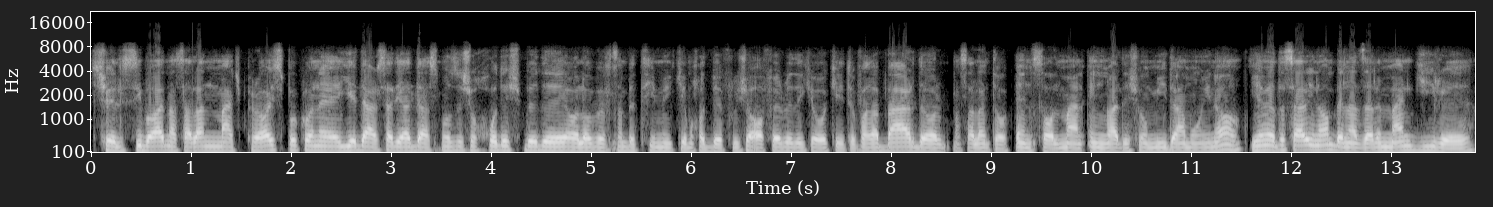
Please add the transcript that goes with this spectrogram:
چلسی باید مثلا مچ پرایس بکنه یه درصدی از دستمزدش رو خودش بده؟ حالا مثلا به تیمی که می‌خواد بفروشه آفر بده که اوکی تو فقط بردار مثلا تا این سال من اینقدرشو میدم و اینا. یه مقدار سر اینا به نظر من گیره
